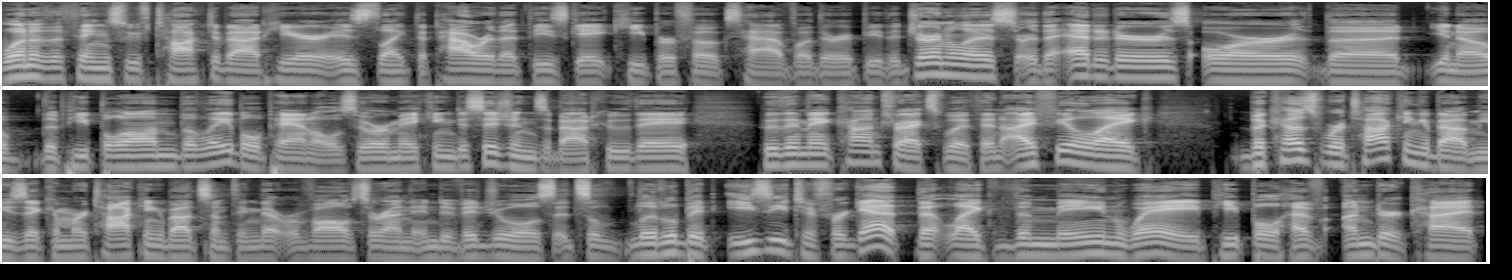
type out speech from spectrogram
one of the things we've talked about here is like the power that these gatekeeper folks have whether it be the journalists or the editors or the you know the people on the label panels who are making decisions about who they who they make contracts with and i feel like because we're talking about music and we're talking about something that revolves around individuals it's a little bit easy to forget that like the main way people have undercut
